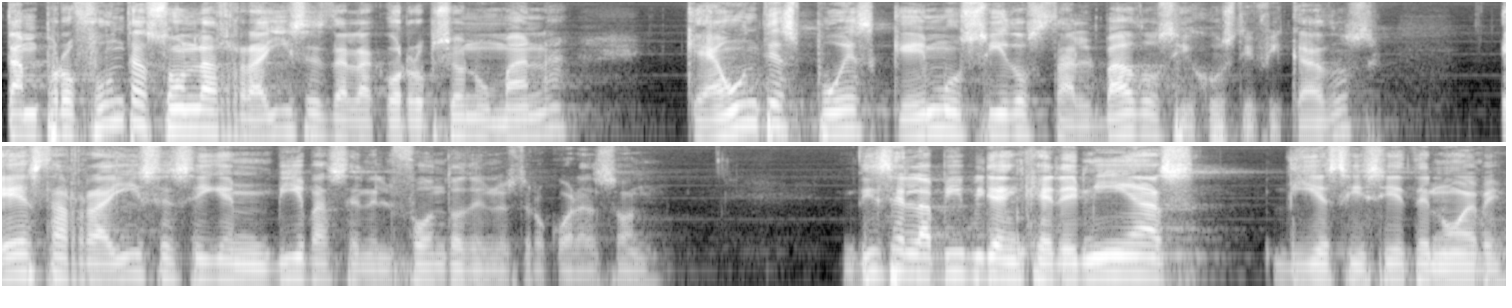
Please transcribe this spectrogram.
Tan profundas son las raíces de la corrupción humana que aún después que hemos sido salvados y justificados, estas raíces siguen vivas en el fondo de nuestro corazón. Dice la Biblia en Jeremías 17:9,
